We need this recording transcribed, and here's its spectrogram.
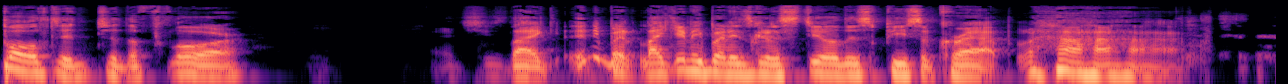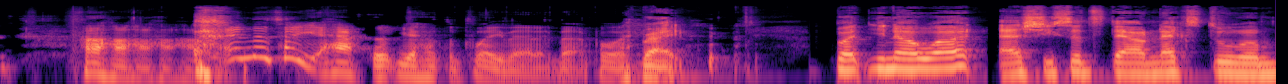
bolted to the floor. And she's like, anybody, like anybody's going to steal this piece of crap. And that's how you have to you have to play that at that point, right? But you know what? As she sits down next to him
